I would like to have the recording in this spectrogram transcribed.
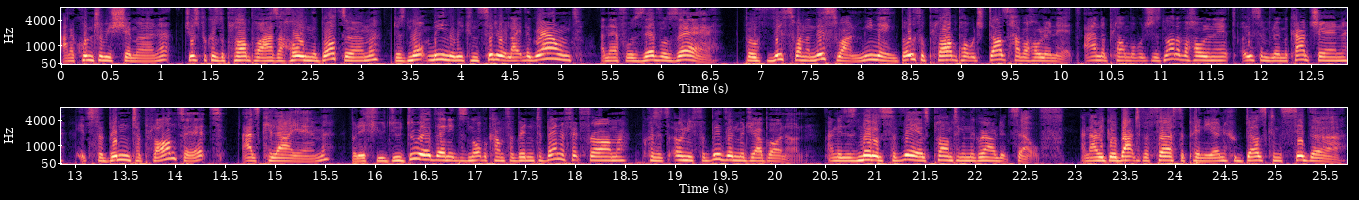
and according to Rabbi Shimon, just because the plant pot has a hole in the bottom, does not mean that we consider it like the ground, and therefore Zevozeh, both this one and this one, meaning both a plant pot which does have a hole in it and a plant pot which does not have a hole in it, it's forbidden to plant it as kilayim, but if you do do it, then it does not become forbidden to benefit from, because it's only forbidden midrabanan, and it is not as severe as planting in the ground itself. And now we go back to the first opinion, who does consider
